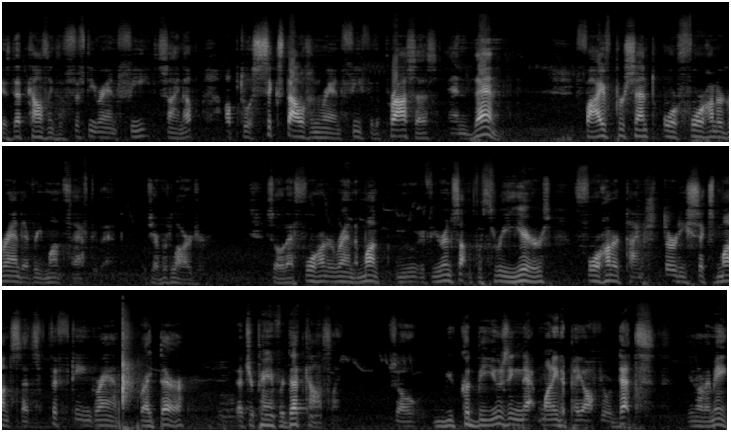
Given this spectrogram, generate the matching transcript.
Because debt counseling is a 50 rand fee to sign up, up to a 6,000 rand fee for the process, and then 5% or 400 rand every month after that, whichever is larger. So that 400 rand a month, you, if you're in something for three years, 400 times 36 months, that's 15 grand right there that you're paying for debt counseling. So you could be using that money to pay off your debts. You know what I mean?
